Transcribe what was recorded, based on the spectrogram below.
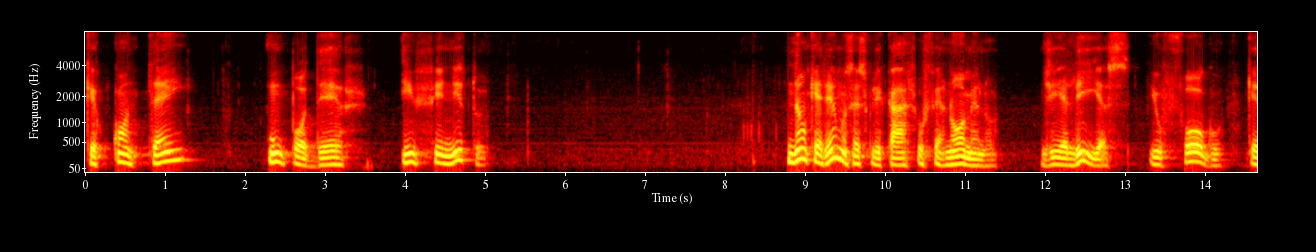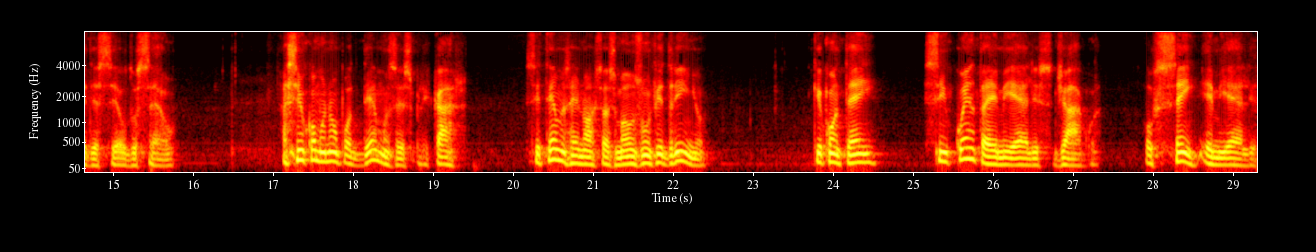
que contém um poder infinito. Não queremos explicar o fenômeno de Elias e o fogo que desceu do céu. Assim como não podemos explicar se temos em nossas mãos um vidrinho que contém 50 ml de água ou 100 ml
